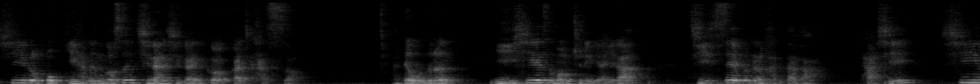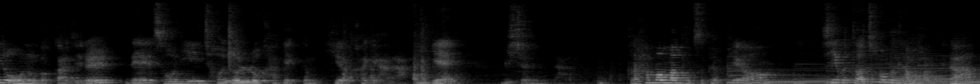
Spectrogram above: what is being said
C로 복귀하는 것은 지난 시간 것까지 갔어. 근데 오늘은 이 C에서 멈추는 게 아니라 G7을 갔다가 다시 C로 오는 것까지를 내 손이 저절로 가게끔 기억하게 하라. 이게 미션입니다. 그럼 한 번만 복습해 볼게요. C부터 처음부터 한번 갑니다.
